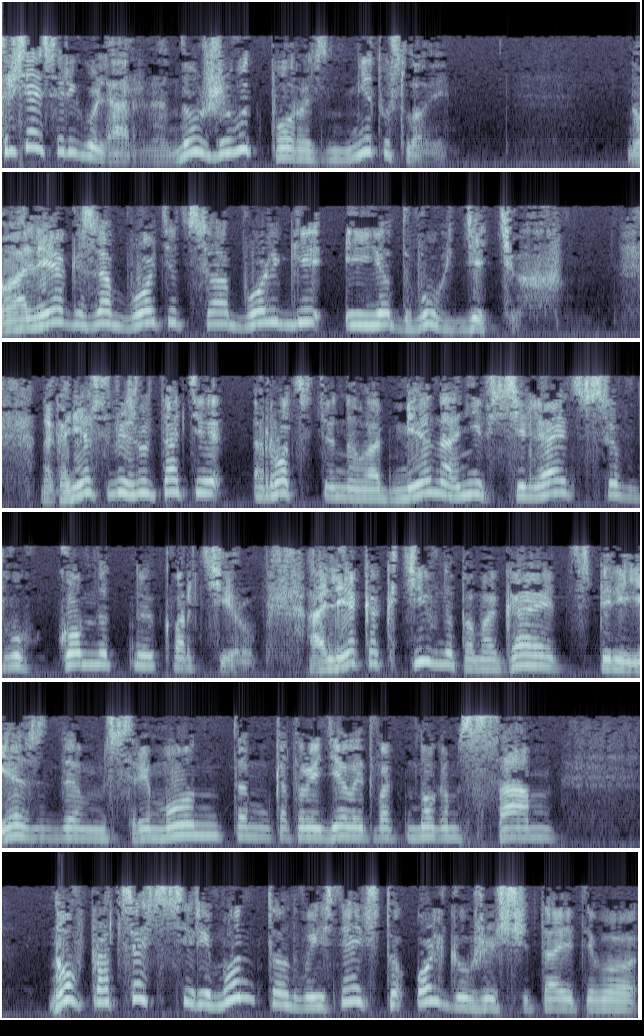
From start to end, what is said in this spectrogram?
Встречаются регулярно, но живут порознь, нет условий. Но Олег заботится об Ольге и ее двух детях. Наконец, в результате родственного обмена они вселяются в двухкомнатную квартиру. Олег активно помогает с переездом, с ремонтом, который делает во многом сам. Но в процессе ремонта он выясняет, что Ольга уже считает его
